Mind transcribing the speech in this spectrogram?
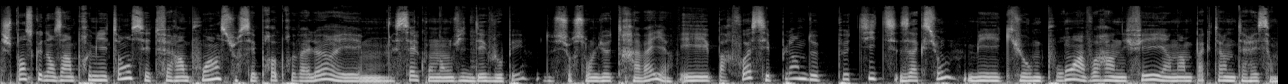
Je pense que dans un premier temps, c'est de faire un point sur ses propres valeurs et hum, celles qu'on a envie de développer sur son lieu de travail. Et parfois, c'est plein de petites actions, mais qui pourront avoir un effet et un impact intéressant.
